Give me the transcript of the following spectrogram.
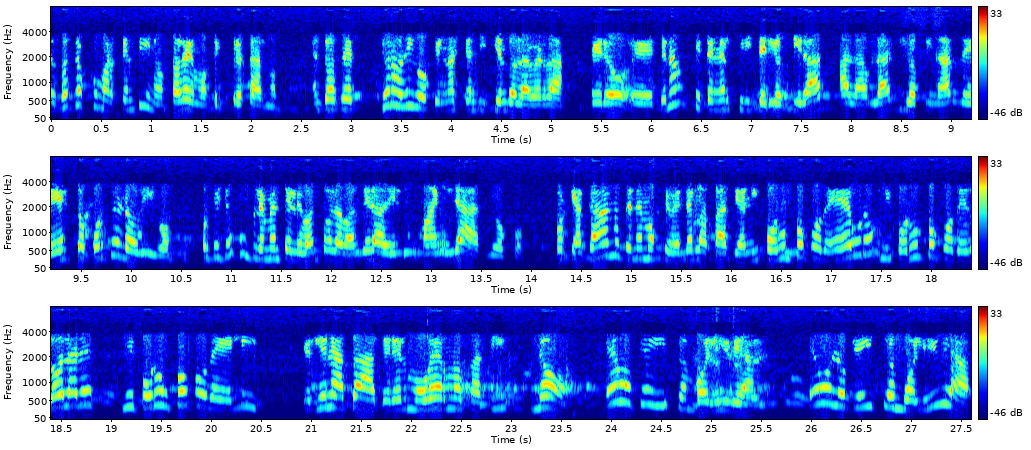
nosotros como argentinos sabemos expresarnos. Entonces, yo no digo que no estén diciendo la verdad, pero eh, tenemos que tener criteriosidad al hablar y opinar de esto. ¿Por qué lo digo? Porque yo simplemente levanto la bandera de la humanidad, loco. Porque acá no tenemos que vender la patria ni por un poco de euros, ni por un poco de dólares, ni por un poco de élite que viene acá a querer movernos así. No. Evo, ¿qué hizo en Bolivia? Evo lo que hizo en Bolivia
